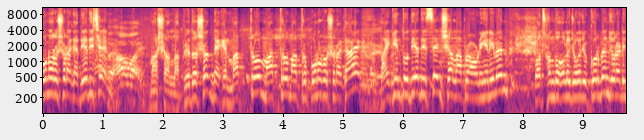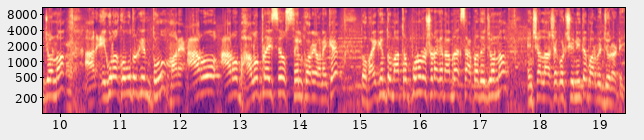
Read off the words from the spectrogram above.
পনেরোশো টাকা দিয়ে দিচ্ছেন? হ্যাঁ ভাই। মাশাল্লাহ প্রিয় দর্শক দেখেন মাত্র মাত্র মাত্র পনেরোশো টাকায়। ভাই কিন্তু দিয়ে দিচ্ছে ইনশাল্লাহ আপনারা নিয়ে নেবেন। পছন্দ হলে যোগাযোগ করবেন জোড়াটির জন্য। আর এগুলো কবুতর কিন্তু মানে আরও আরও ভালো প্রাইসেও সেল করে অনেকে। তো ভাই কিন্তু মাত্র পনেরোশো টাকা দাম রাখছে আপনাদের জন্য। ইনশাল্লাহ আশা করছি নিতে পারবেন জোড়াটি।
